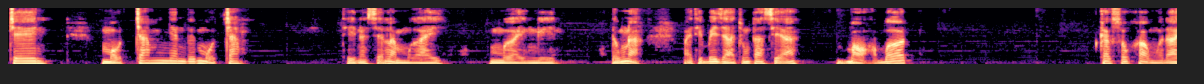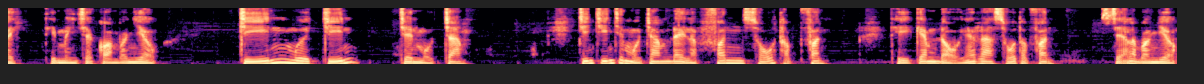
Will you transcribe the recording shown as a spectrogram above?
Trên 100 nhân với 100 thì nó sẽ là 10, 10.000. Đúng nào? Vậy thì bây giờ chúng ta sẽ bỏ bớt các số 0 ở đây thì mình sẽ còn bao nhiêu? 99 trên 100. 99 trên 100 đây là phân số thập phân thì kem đổi nó ra số thập phân sẽ là bao nhiêu?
